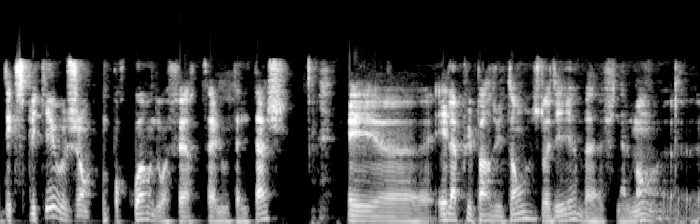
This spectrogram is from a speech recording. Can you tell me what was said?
d'expliquer de, aux gens pourquoi on doit faire telle ou telle tâche. Et, euh, et la plupart du temps, je dois dire, bah, finalement, euh,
